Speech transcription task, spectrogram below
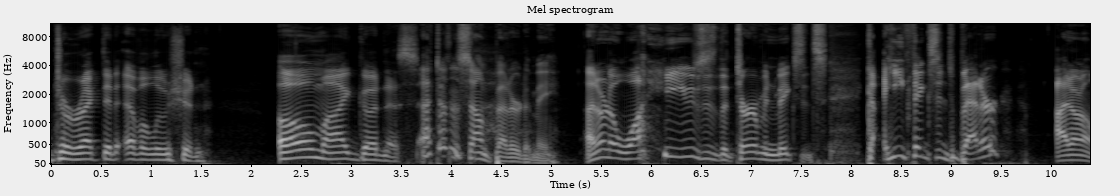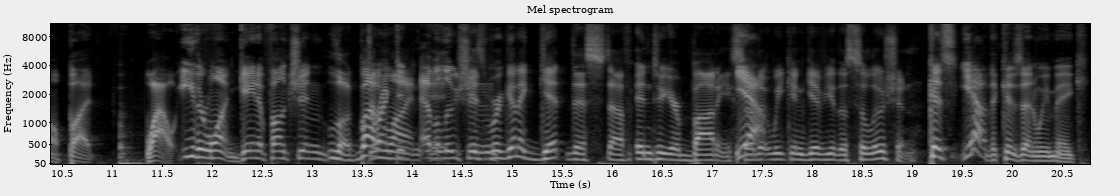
Directed evolution. Oh my goodness. That doesn't sound better to me. I don't know why he uses the term and makes it. He thinks it's better. I don't know, but wow, either one, gain of function. Look, bottom line evolution. is we're gonna get this stuff into your body so Yeah. that we can give you the solution. Because yeah, because then we make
